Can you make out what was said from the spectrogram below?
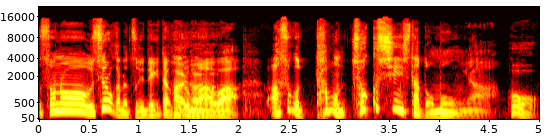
その後ろからついてきた車は,、あそこ多分直進したと思うんや。ほ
